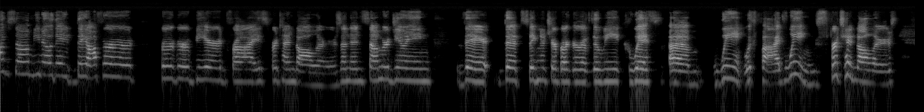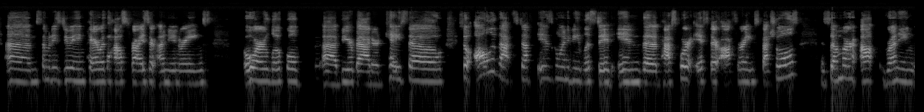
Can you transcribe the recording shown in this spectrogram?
have some, you know, they, they offer burger, beard, fries for $10. And then some are doing the the signature burger of the week with um wing with five wings for ten dollars Um, somebody's doing pair with a house fries or onion rings, or local uh, beer battered queso. So all of that stuff is going to be listed in the passport if they're offering specials. Some are out running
